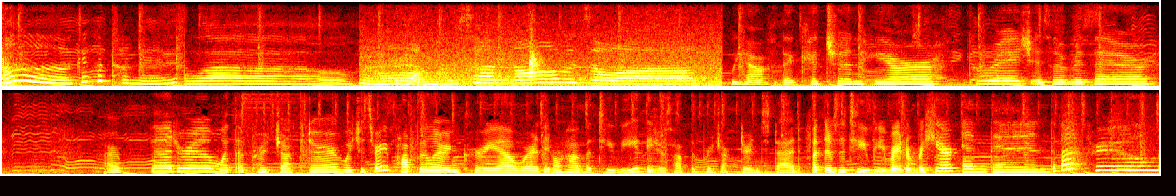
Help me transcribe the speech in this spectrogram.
아, 깨끗하네. 와우. 어, 부산 너무 좋아. We have the kitchen here. Bridge is over there our bedroom with a projector which is very popular in Korea where they don't have a TV they just have the projector instead but there's a TV right over here and then the bathroom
